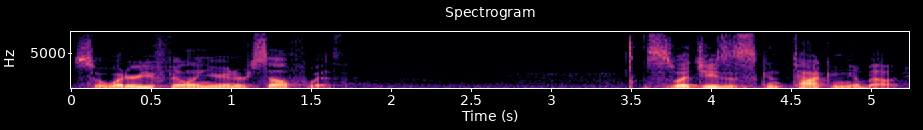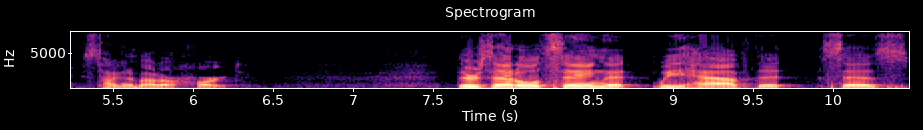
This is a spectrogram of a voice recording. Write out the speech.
So what are you filling your inner self with? This is what Jesus is talking about. He's talking about our heart. There's that old saying that we have that says,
